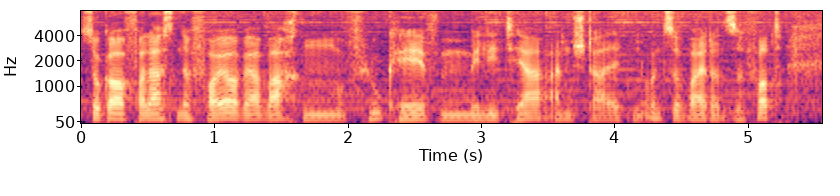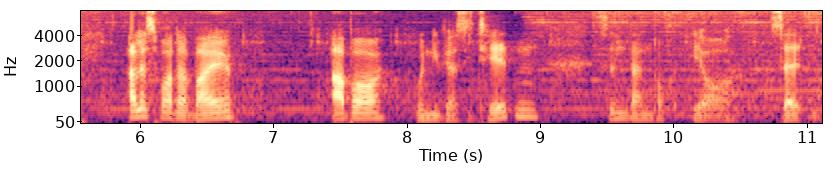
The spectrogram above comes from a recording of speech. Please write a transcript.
sogar verlassene Feuerwehrwachen, Flughäfen, Militäranstalten und so weiter und so fort. Alles war dabei, aber Universitäten sind dann doch eher seltener.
